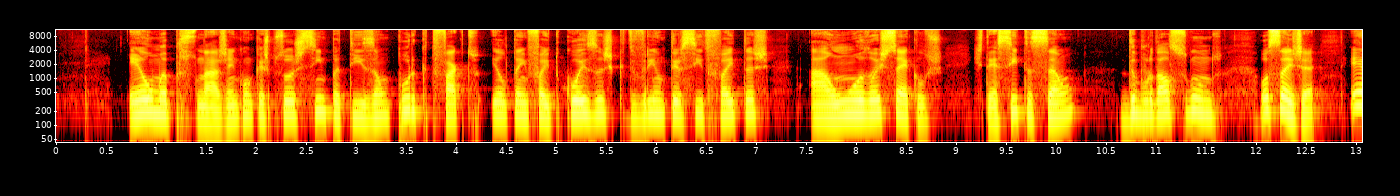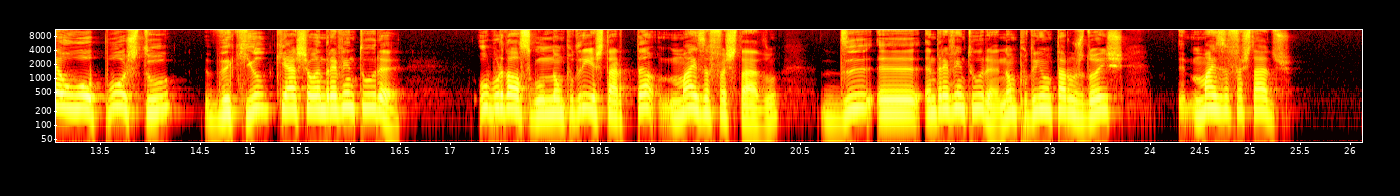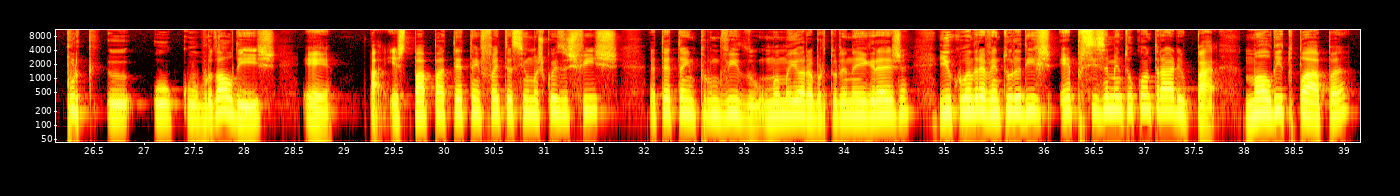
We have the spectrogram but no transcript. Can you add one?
é uma personagem com que as pessoas simpatizam porque, de facto, ele tem feito coisas que deveriam ter sido feitas há um ou dois séculos. Isto é citação de Bordal II. Ou seja, é o oposto daquilo que acha o André Ventura. O Bordal II não poderia estar tão, mais afastado de uh, André Ventura. Não poderiam estar os dois mais afastados. Porque uh, o que o Bordal diz é: pá, este Papa até tem feito assim umas coisas fixes, até tem promovido uma maior abertura na igreja, e o que o André Ventura diz é precisamente o contrário. Pá, maldito Papa,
